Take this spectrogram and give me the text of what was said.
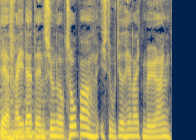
Det er fredag den 7. oktober i studiet Henrik Møring.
